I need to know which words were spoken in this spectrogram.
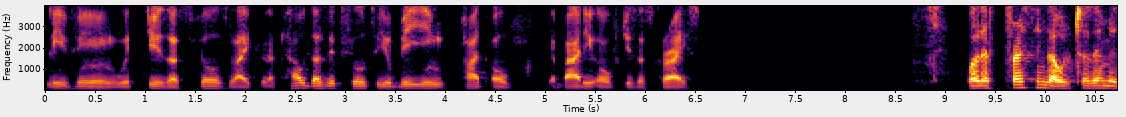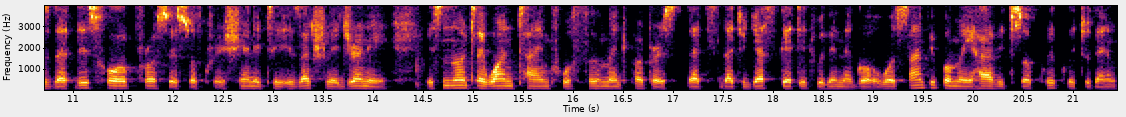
living with Jesus feels like. Like, how does it feel to you being part of the body of Jesus Christ? Well, the first thing I would tell them is that this whole process of Christianity is actually a journey. It's not a one-time fulfillment purpose that that you just get it within a goal. Well, some people may have it so quickly to them,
